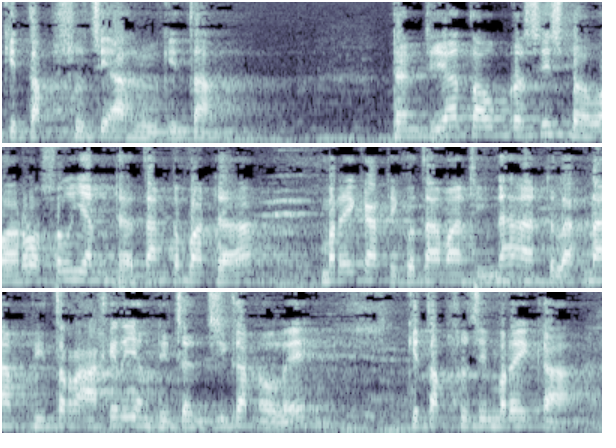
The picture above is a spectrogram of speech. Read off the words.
kitab suci ahlul kitab. Dan dia tahu persis bahwa Rasul yang datang kepada mereka di kota Madinah adalah Nabi terakhir yang dijanjikan oleh kitab suci mereka.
